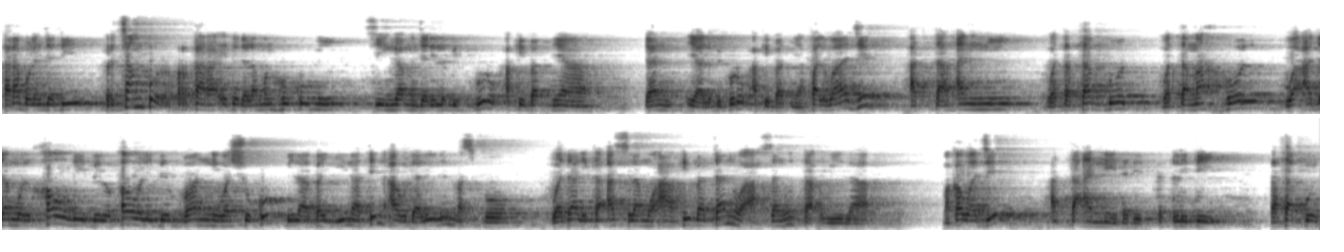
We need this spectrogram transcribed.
Karena boleh jadi bercampur perkara itu dalam menghukumi sehingga menjadi lebih buruk akibatnya dan ya lebih buruk akibatnya. Fal wajib at-ta'anni wa tathabbut wa tamahhul wa adamul khawli bil qawli bil dhanni wa syukuk bila bayyinatin aw dalilin masbuq. Wa dzalika aslamu akibatan wa ahsanu ta'wila. Maka wajib at-ta'anni tadi keteliti, tasabbut,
